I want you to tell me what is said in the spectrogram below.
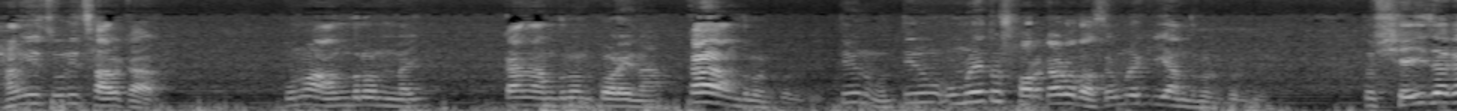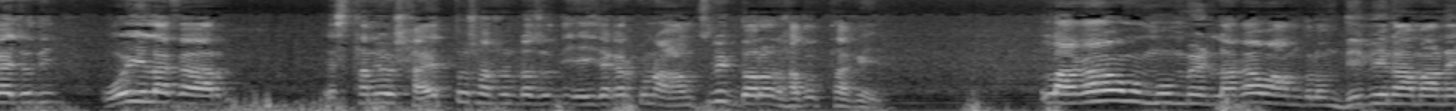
ভাঙি চুরি ছাড়কার কোনো আন্দোলন নাই। কাং আন্দোলন করে না। কায় আন্দোলন করবে? তৃণমূল। তৃণমূল উমরে তো সরকারও আছে, উমরে কি আন্দোলন করবে? তো সেই জায়গায় যদি ওই এলাকার স্থানীয় সাহিত্য শাসনটা যদি এই জায়গার কোনো আঞ্চলিক দলের হাতত থাকে লাগাও মুভমেন্ট লাগাও আন্দোলন, দিবে না মানে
